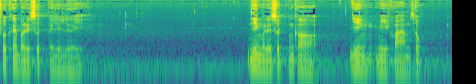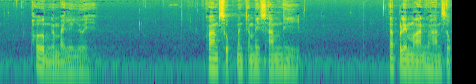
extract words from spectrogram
ฝึกให้บริสุทธิ์ไปเรื่อยๆ ยิ่งบริสุทธิ์มันก็ยิ่งมีความสุข เพิ่มกันไปเรื่อยๆ ความสุขมันจะไม่ซ้ำที่และปริมาณความสุข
